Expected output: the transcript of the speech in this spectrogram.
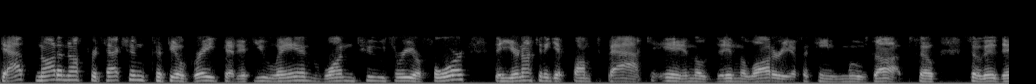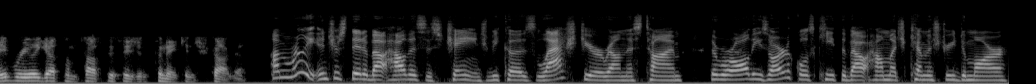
that's not enough protections to feel great that if you land one, two, three, or four, that you're not going to get bumped back in the in the lottery if a team moves up. So, so they, they've really got some tough decisions to make in Chicago. I'm really interested about how this has changed because last year around this time there were all these articles, Keith, about how much chemistry Demar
